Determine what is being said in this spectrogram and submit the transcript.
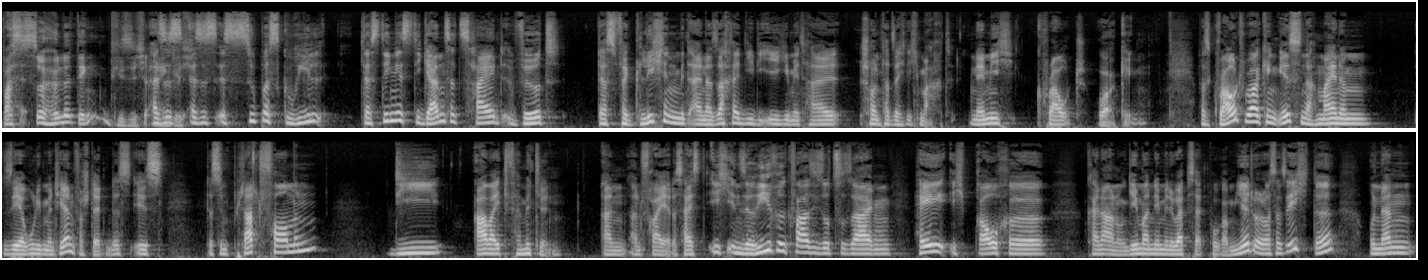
Was zur Hölle denken die sich Also es, eigentlich? also es ist super skurril. Das Ding ist, die ganze Zeit wird das verglichen mit einer Sache, die die IG Metall schon tatsächlich macht, nämlich Crowdworking. Was Crowdworking ist, nach meinem sehr rudimentären Verständnis, ist, das sind Plattformen, die Arbeit vermitteln an, an Freie. Das heißt, ich inseriere quasi sozusagen, hey, ich brauche, keine Ahnung, jemanden, der mir eine Website programmiert oder was weiß ich, ne? Und dann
